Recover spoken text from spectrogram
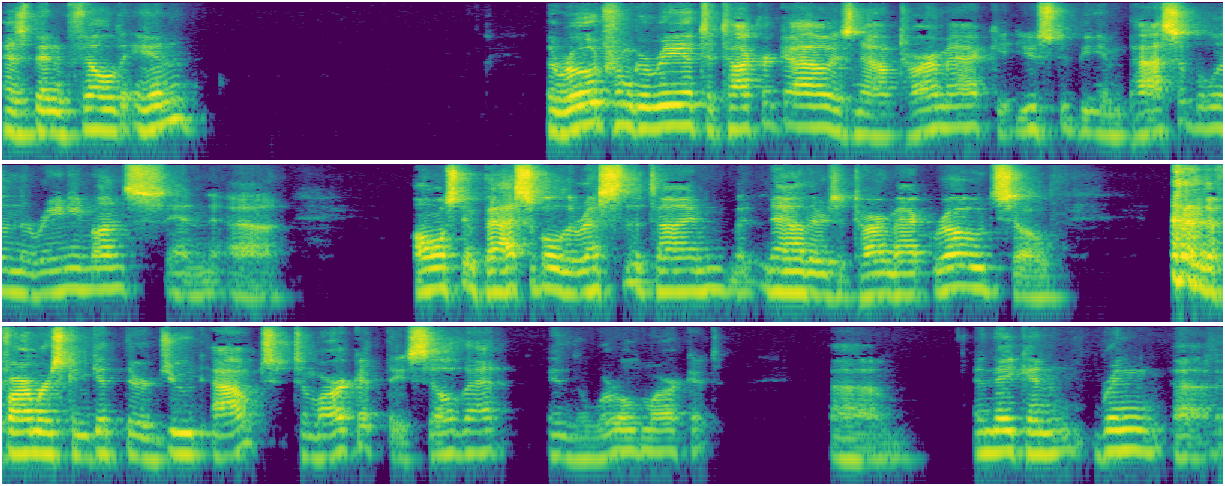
has been filled in. The road from Goria to Thakurgaon is now tarmac. It used to be impassable in the rainy months, and uh, almost impassable the rest of the time, but now there's a tarmac road, so the farmers can get their jute out to market. They sell that in the world market, um, and they can bring uh,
